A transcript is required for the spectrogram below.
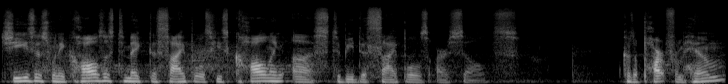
Jesus, when he calls us to make disciples, he's calling us to be disciples ourselves. Because apart from him,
